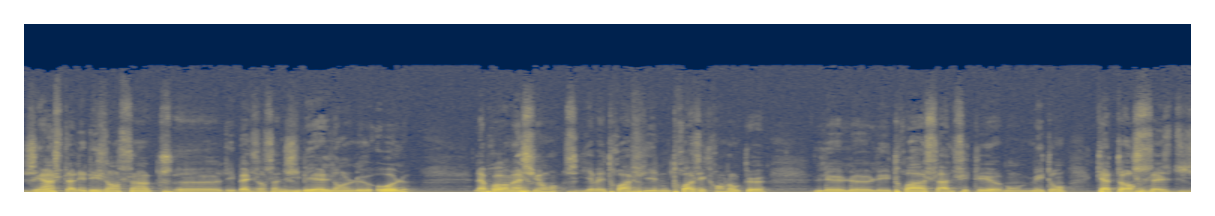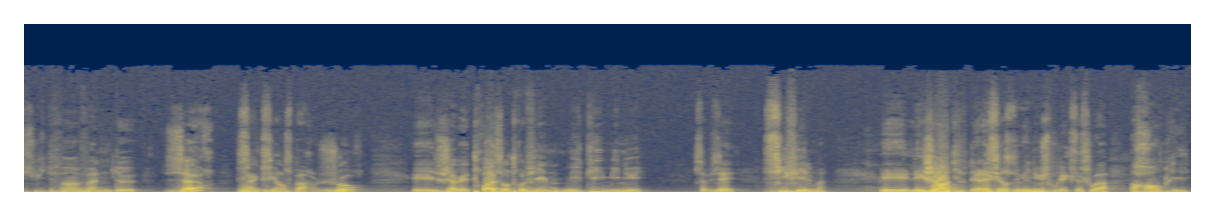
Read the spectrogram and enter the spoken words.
J'ai installé des enceintes, euh, des belles enceintes JBL dans le hall. la programmation, il y avait trois films, trois écrans, donc les trois salles, c'était, euh, bon, mettons, 14, 16, 18, 20, 22 heures, cinq séances par jour, et j'avais trois autres films, midi, minuit. Ça faisait six films. Et les gens qui venaient à la séance de minuit, je voulais que ça soit rempli.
